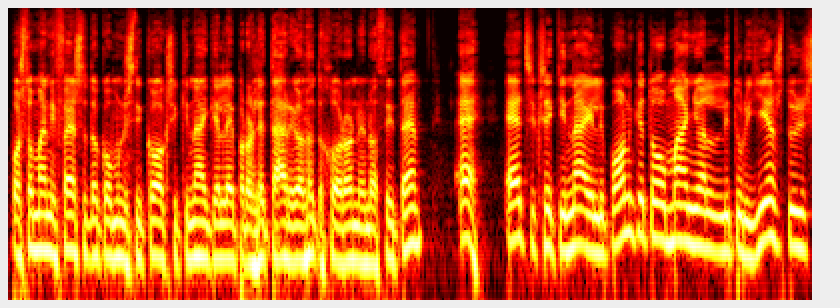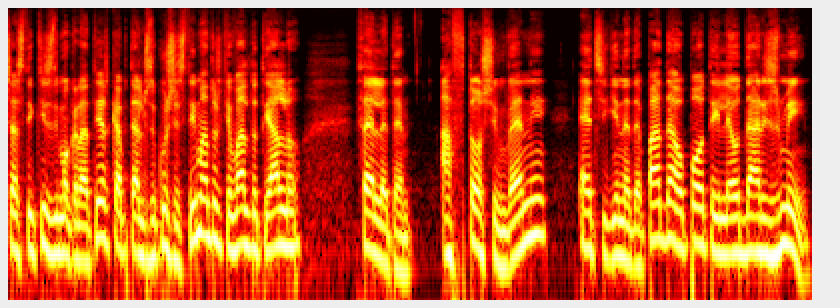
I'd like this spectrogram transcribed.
πώς το μανιφέστο το κομμουνιστικό ξεκινάει και λέει προλετάριο όλων των χωρών ενωθείτε. Ε, έτσι ξεκινάει λοιπόν και το manual λειτουργίας του αστικής δημοκρατίας, καπιταλιστικού συστήματος και βάλτε ό,τι άλλο θέλετε. Αυτό συμβαίνει έτσι γίνεται πάντα. Οπότε οι λεονταρισμοί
